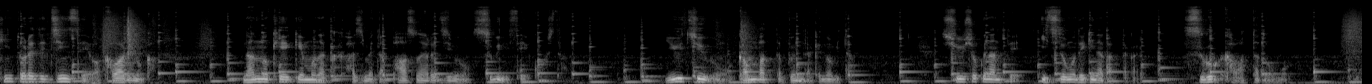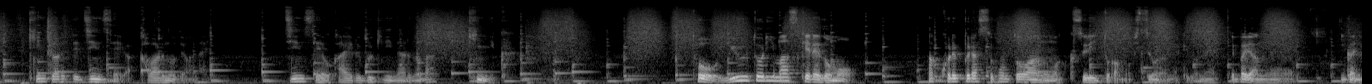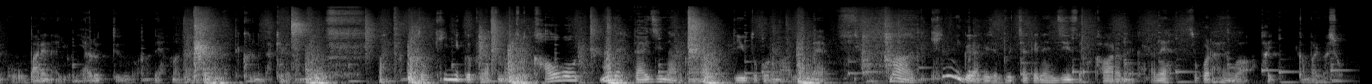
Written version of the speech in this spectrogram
筋トレで人生は変わるのか？何の経験もなく始めたパーソナルジムをすぐに成功した。YouTube も頑張った分だけ伸びた。就職なんて一度もできなかったからすごく変わったと思う。筋トレで人生が変わるのではない。人生を変える武器になるのが筋肉。と言うとりますけれども、まあ、これプラス本当はあの、ま、薬とかも必要なんだけどね。やっぱりあのいかにこうバレないようにやるっていうのが筋肉プラスまあちょっと顔もね大事になるかなっていうところもあるよね。まあ筋肉だけじゃぶっちゃけね人生は変わらないからね。そこら辺ははい頑張りましょう。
